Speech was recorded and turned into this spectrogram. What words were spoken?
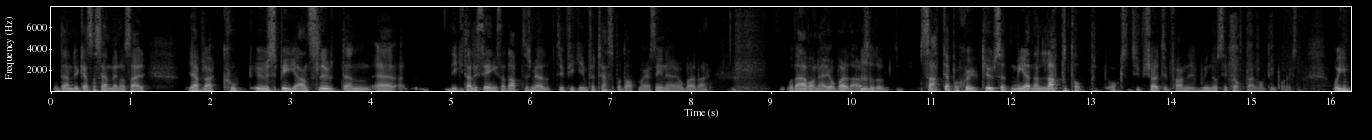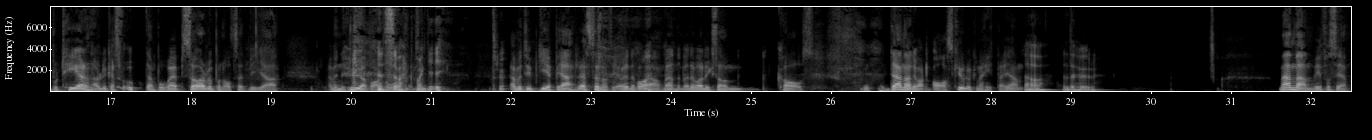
Och den lyckas jag sen med någon så här jävla kort, USB-ansluten eh, digitaliseringsadapter som jag typ fick in för test på datamagasin när jag jobbade där. Och där var när jag jobbade där. Så då satt jag på sjukhuset med en laptop och typ körde typ fan Windows 98 eller någonting på liksom. Och importerade den här och lyckas få upp den på webbservern på något sätt via, jag vet inte hur jag bara svart liksom. magi. Ja men typ GPRS eller någonting, jag vet inte vad jag använde, men det var liksom kaos. Den hade varit askul att kunna hitta igen. Ja, eller hur? Men men, vi får se.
